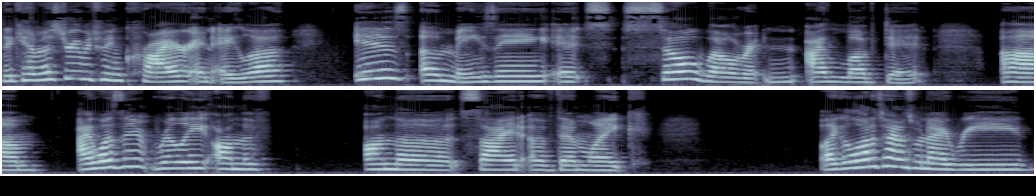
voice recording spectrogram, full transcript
The chemistry between Crier and Ayla is amazing. It's so well written. I loved it. Um, I wasn't really on the on the side of them like like a lot of times when I read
